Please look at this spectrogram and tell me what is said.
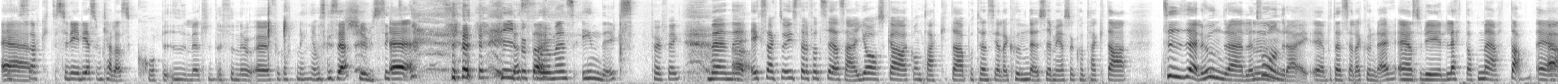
Eh, Exakt. Så det är det som kallas KPI med ett lite finare eh, förkortning om man ska säga. Tjusigt. Eh, Key performance index. Perfekt. Men Ja. eh, exakt, och istället för att säga så här, jag ska kontakta potentiella kunder, säger man jag ska kontakta 10 eller 100 eller Mm. 200 eh, potentiella kunder. Eh, så det är lätt att mäta. Ja.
